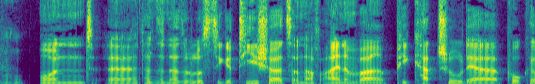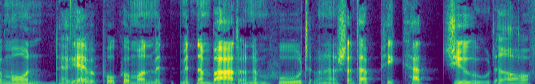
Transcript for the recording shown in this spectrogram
Mhm. Und äh, dann sind da so lustige T-Shirts und auf einem war Pikachu, der Pokémon, der gelbe ja. Pokémon mit, mit einem Bart und einem Hut und dann stand da Pikachu drauf.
